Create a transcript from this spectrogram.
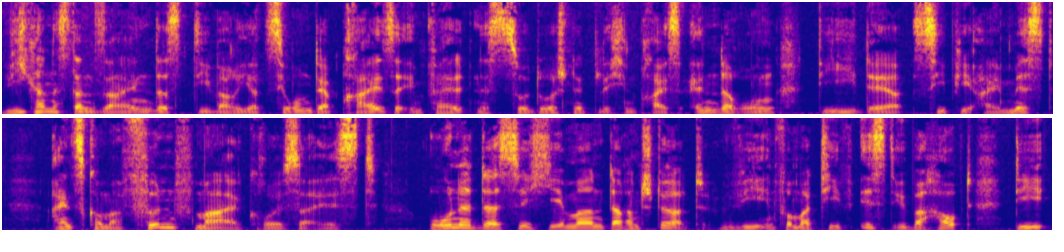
wie kann es dann sein, dass die Variation der Preise im Verhältnis zur durchschnittlichen Preisänderung, die der CPI misst, 1,5 mal größer ist? ohne dass sich jemand daran stört. Wie informativ ist überhaupt die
